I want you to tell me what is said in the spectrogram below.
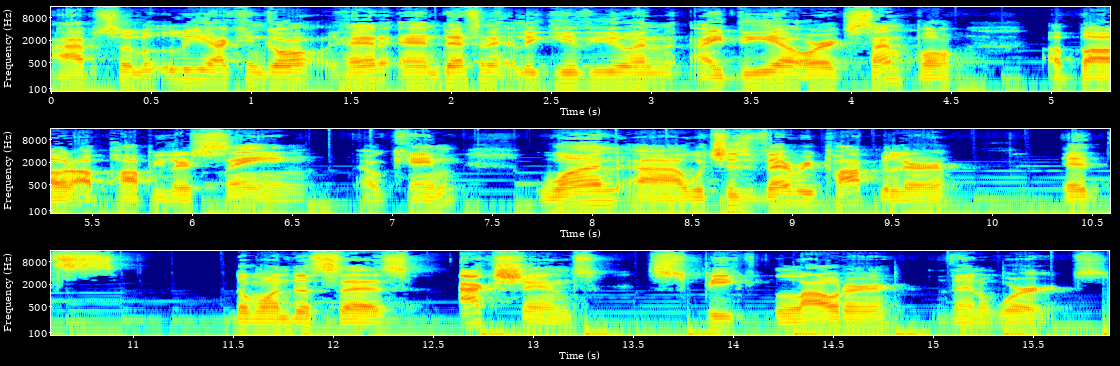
Absolutely. I can go ahead and definitely give you an idea or example about a popular saying. Okay. One, uh, which is very popular, it's the one that says, actions speak louder than words.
